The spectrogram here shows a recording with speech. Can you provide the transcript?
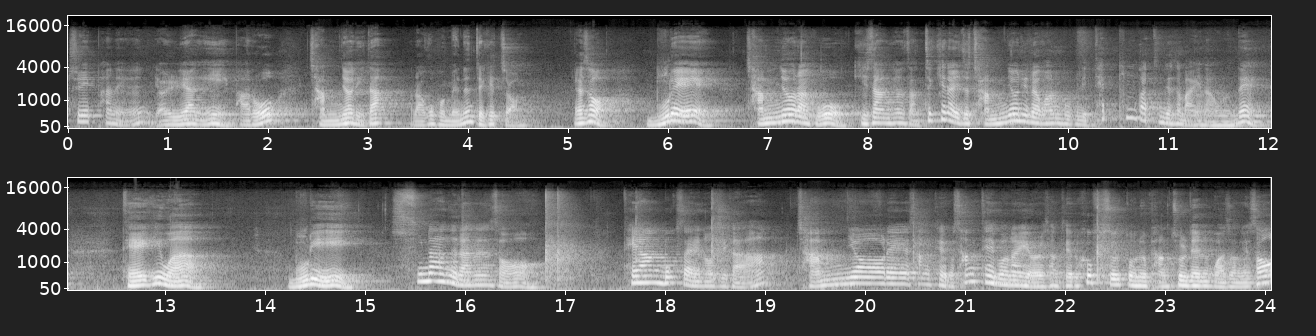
출입하는 열량이 바로 잠열이다라고 보면 되겠죠. 그래서 물에 잠열하고 기상현상, 특히나 이제 잠열이라고 하는 부분이 태풍 같은 데서 많이 나오는데 대기와 물이 순환을 하면서 태양 복사 에너지가 잠열의 상태로 상태 변화의 열 상태로 흡수 또는 방출되는 과정에서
